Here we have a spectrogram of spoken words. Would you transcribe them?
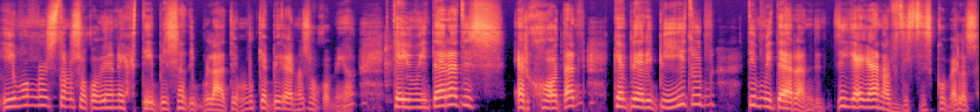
Ήμουν στο νοσοκομείο, ναι, χτύπησα την πλάτη μου και πήγα νοσοκομείο και η μητέρα της ερχόταν και περιποιήτουν τη μητέρα της, τη γιαγιά αυτής της κοπέλας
